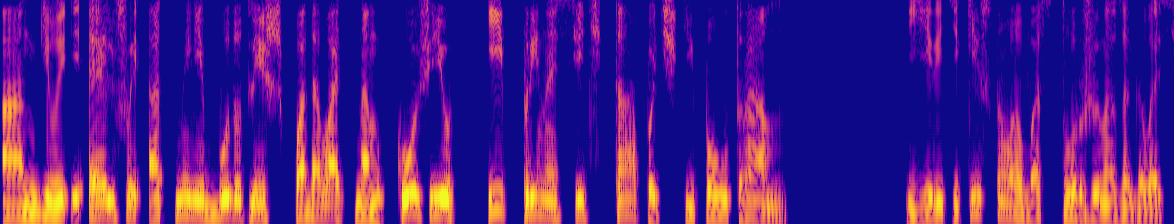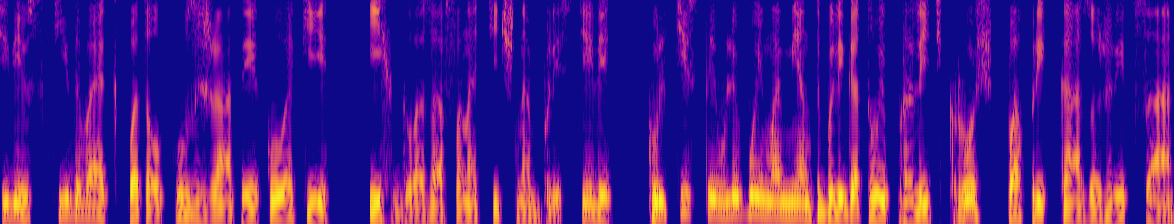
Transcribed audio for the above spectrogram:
ангелы и эльфы отныне будут лишь подавать нам кофею и приносить тапочки по утрам. Еретики снова восторженно заголосили, вскидывая к потолку сжатые кулаки. Их глаза фанатично блестели, культисты в любой момент были готовы пролить кровь по приказу жреца.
